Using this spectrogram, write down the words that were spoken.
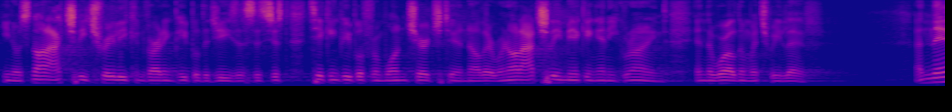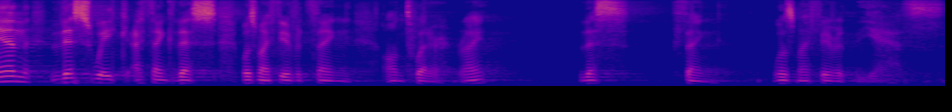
you know, it's not actually truly converting people to Jesus, it's just taking people from one church to another. We're not actually making any ground in the world in which we live. And then this week, I think this was my favorite thing on Twitter, right? This thing was my favorite. Yes.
